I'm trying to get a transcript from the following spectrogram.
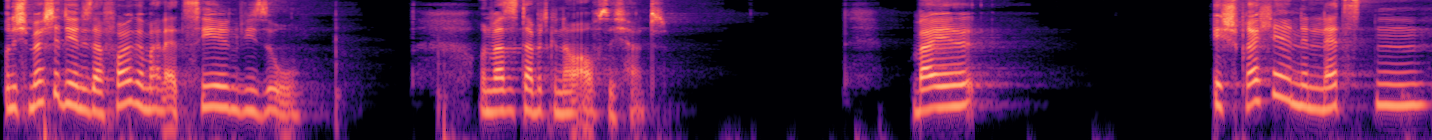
Und ich möchte dir in dieser Folge mal erzählen, wieso und was es damit genau auf sich hat. Weil ich spreche in den letzten,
